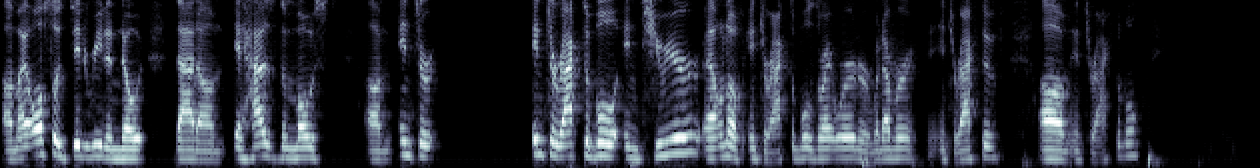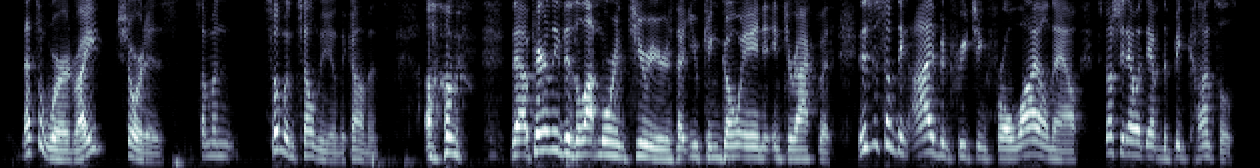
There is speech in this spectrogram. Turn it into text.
Um, I also did read a note that um, it has the most um, inter interactable interior. I don't know if interactable is the right word or whatever. Interactive, um, interactable that's a word, right? Sure, it is. Someone someone tell me in the comments um, that apparently there's a lot more interiors that you can go in and interact with this is something i've been preaching for a while now especially now that they have the big consoles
